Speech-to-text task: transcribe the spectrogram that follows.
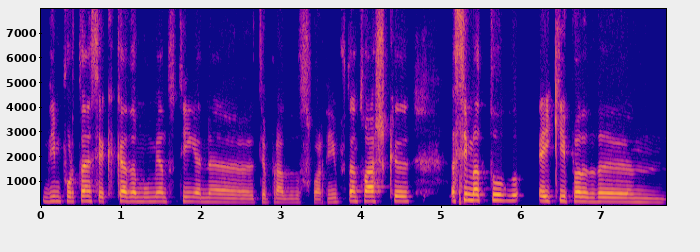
de importância que cada momento tinha na temporada do Sporting. E portanto acho que, acima de tudo, a equipa de,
